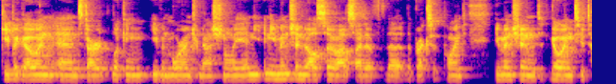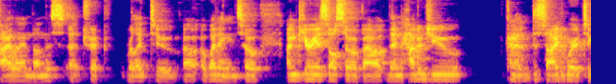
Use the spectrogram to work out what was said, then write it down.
keep it going and start looking even more internationally. And, and you mentioned also outside of the, the Brexit point, you mentioned going to Thailand on this uh, trip related to a, a wedding. And so I'm curious also about then how did you kind of decide where to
